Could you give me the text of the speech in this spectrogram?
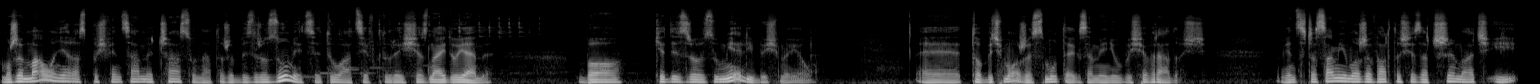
może mało nieraz poświęcamy czasu na to, żeby zrozumieć sytuację, w której się znajdujemy, bo kiedy zrozumielibyśmy ją, e, to być może smutek zamieniłby się w radość. Więc czasami może warto się zatrzymać i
